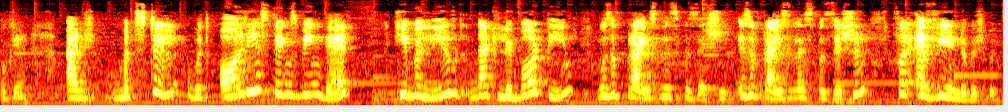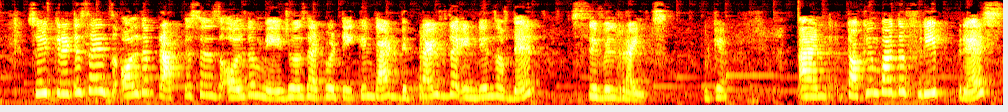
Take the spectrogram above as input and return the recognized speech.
okay? And but still with all these things being there he believed that liberty was a priceless possession is a priceless possession for every individual. So he criticized all the practices all the measures that were taken that deprived the indians of their civil rights. Okay? And talking about the free press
